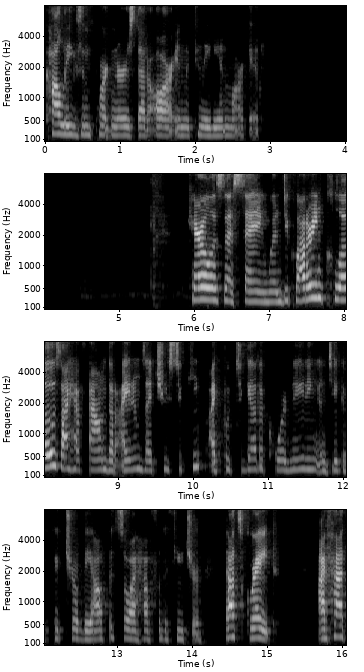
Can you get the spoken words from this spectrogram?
colleagues and partners that are in the Canadian market. Carol is saying, when decluttering clothes, I have found that items I choose to keep, I put together coordinating and take a picture of the outfit so I have for the future. That's great. I've had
